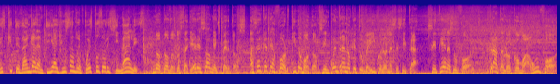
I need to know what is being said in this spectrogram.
es que te dan garantía y usan repuestos originales. No todos los talleres son expertos. Acércate a Ford Quito Motors y encuentra lo que tu vehículo necesita. Si tienes un Ford, trátalo como a un Ford.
